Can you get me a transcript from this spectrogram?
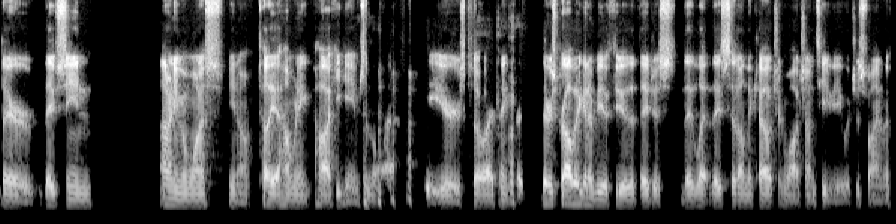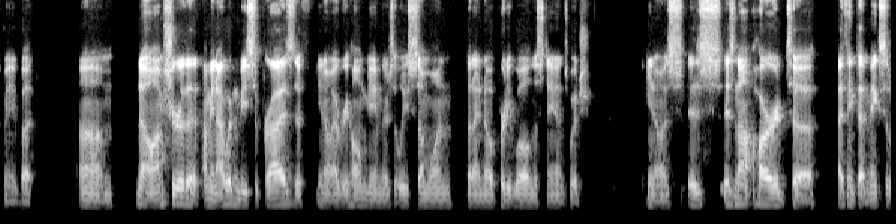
they're they've seen. I don't even want to, you know, tell you how many hockey games in the last eight years. So I think that there's probably going to be a few that they just they let they sit on the couch and watch on TV, which is fine with me. But um, no, I'm sure that I mean I wouldn't be surprised if you know every home game there's at least someone that I know pretty well in the stands, which you know is is is not hard to. I think that makes it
